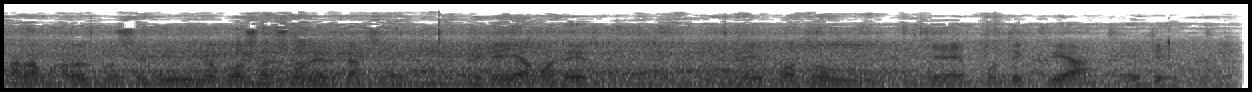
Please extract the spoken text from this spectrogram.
সারা ভারতবর্ষে বিভিন্ন প্রশাসনের কাছে এটাই আমাদের এই প্রথম যে প্রতিক্রিয়া, এটাই।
